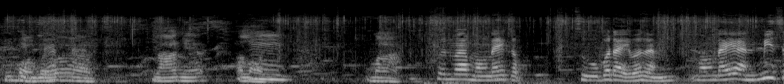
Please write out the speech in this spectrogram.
คือบอกเลยว่า ร้านเนี้ยอร่อยมมาก เพื่อนว่ามองได้กับสูบ่ได้ว่าสันมองได้อันมีแส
